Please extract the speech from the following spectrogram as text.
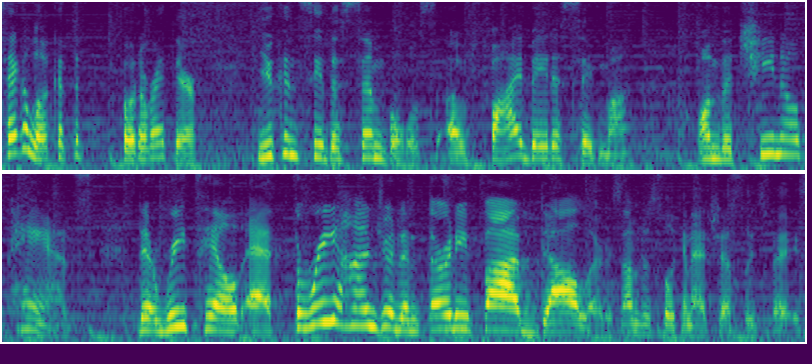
take a look at the photo right there. You can see the symbols of Phi Beta Sigma on the chino pants that retailed at $335. I'm just looking at Chesley's face.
